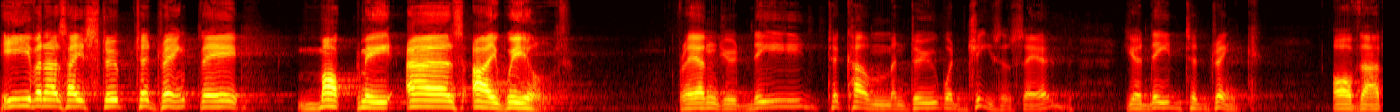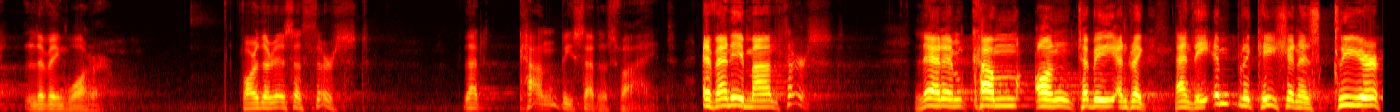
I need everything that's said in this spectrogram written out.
Even as I stooped to drink, they mocked me as I wailed. Friend, you need to come and do what Jesus said. You need to drink of that living water. For there is a thirst that can be satisfied. If any man thirst, let him come unto me and drink. And the implication is clear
